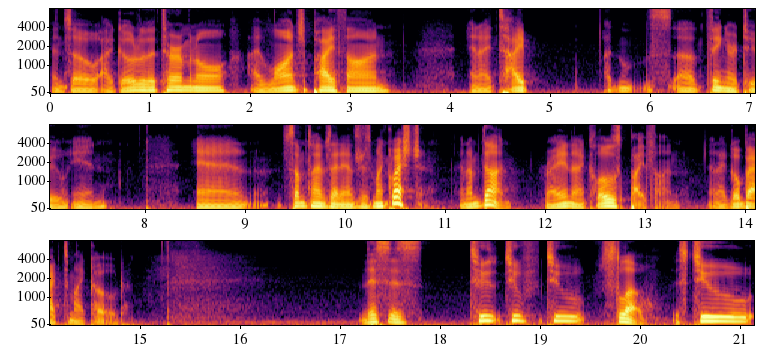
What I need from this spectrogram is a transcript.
And so I go to the terminal, I launch Python, and I type a, a thing or two in, and sometimes that answers my question, and I'm done, right? And I close Python and I go back to my code. This is too too too slow. It's too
